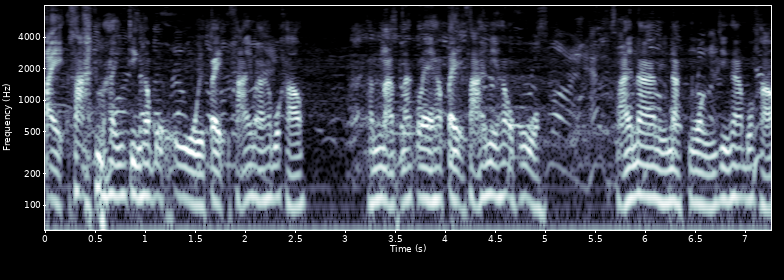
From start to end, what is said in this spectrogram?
เตะซ้ายมาจริงๆครับโอ้โหเตะซ้ายมาครับพวกเขาถนัดนักแลครับเตะซ้ายนี่ครับโอ้โหซ้ายหน้านี่หนักหน่วงจริงๆครับพวกเขา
